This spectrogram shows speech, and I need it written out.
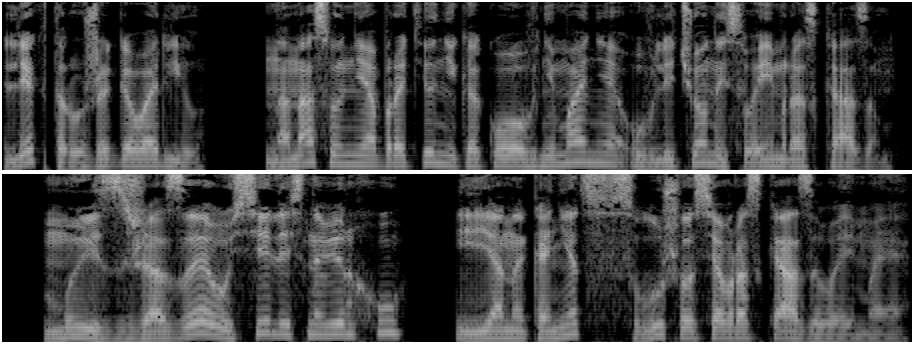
лектор уже говорил. На нас он не обратил никакого внимания, увлеченный своим рассказом. Мы с Жозе уселись наверху, и я, наконец, слушался в рассказываемое.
